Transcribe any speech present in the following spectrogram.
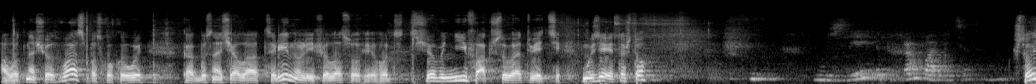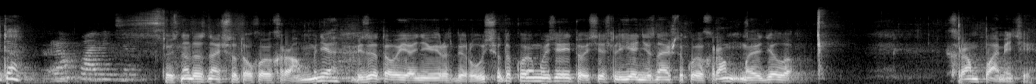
А вот насчет вас, поскольку вы как бы сначала отринули философию, вот не факт, что вы ответите. Музей это что? Музей. Что это? Храм памяти. То есть надо знать, что такое храм мне. Без этого я не разберусь, что такое музей. То есть если я не знаю, что такое храм, мое дело храм памяти.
